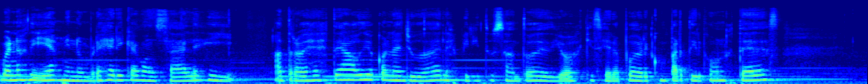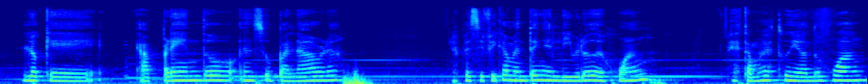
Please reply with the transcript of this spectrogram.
Buenos días, mi nombre es Erika González y a través de este audio con la ayuda del Espíritu Santo de Dios quisiera poder compartir con ustedes lo que aprendo en su palabra, específicamente en el libro de Juan. Estamos estudiando Juan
